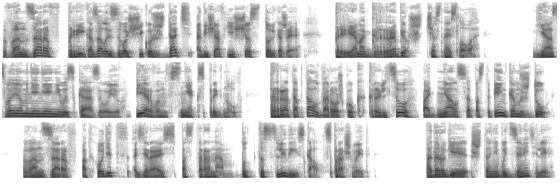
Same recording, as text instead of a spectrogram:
Ванзаров приказал извозчику ждать, обещав еще столько же. Прямо грабеж, честное слово. Я свое мнение не высказываю. Первым в снег спрыгнул. Протоптал дорожку к крыльцу, поднялся по ступенькам, жду. Ванзаров подходит, озираясь по сторонам, будто следы искал, спрашивает. «По дороге что-нибудь заметили?»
